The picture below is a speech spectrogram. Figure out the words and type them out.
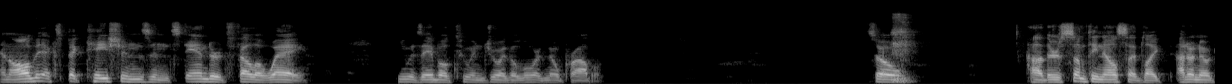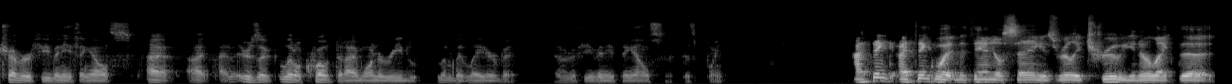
and all the expectations and standards fell away, he was able to enjoy the Lord no problem. So, uh, there's something else I'd like. I don't know, Trevor, if you have anything else. I, I, I, there's a little quote that I want to read a little bit later, but I don't know if you have anything else at this point. I think I think what Nathaniel's saying is really true. You know, like the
